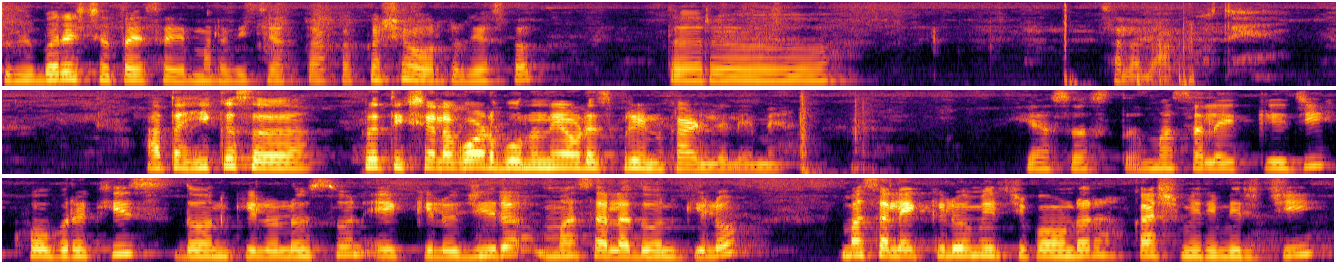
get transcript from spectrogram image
तुम्ही बरेचशा ताई साहेब मला विचारता का कशा ऑर्डरी असतात? तर चला दाखवते. आता ही कसं प्रतीक्षाला गोड बोलून एवढ्याच प्रिंट काढलेले मी. हे असं असतं. मसाला एक के जी खोबरं खीस दोन किलो लसूण एक किलो जिरं मसाला दोन किलो. मसाला एक किलो मिरची पावडर काश्मीरी मिरची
